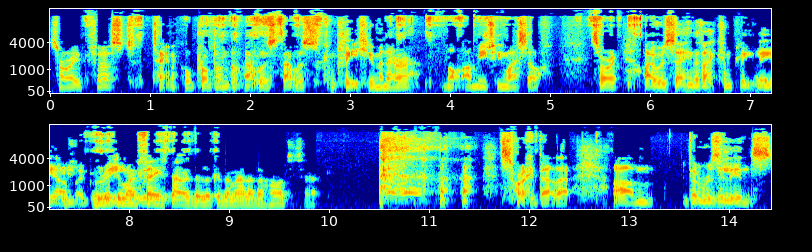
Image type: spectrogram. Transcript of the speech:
Sorry, first technical problem. That was that was complete human error. Not unmuting myself. Sorry, I was saying that I completely um, agree. Look at my with... face. That was the look of a man of a heart attack. Sorry about that. Um, but resilience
